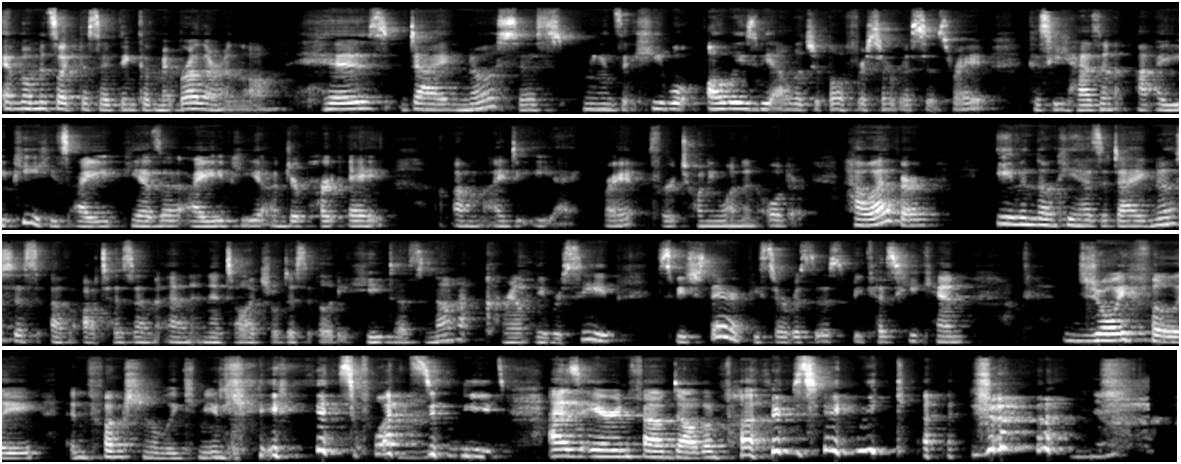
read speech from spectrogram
at moments like this, I think of my brother in law. His diagnosis means that he will always be eligible for services, right? Because he has an IEP. He's I, he has an IEP under Part A, um, IDEA, right, for 21 and older. However, even though he has a diagnosis of autism and an intellectual disability, he does not currently receive speech therapy services because he can joyfully and functionally communicate his wants mm-hmm. and needs, as Erin found out on Father's Day weekend. Mm-hmm.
